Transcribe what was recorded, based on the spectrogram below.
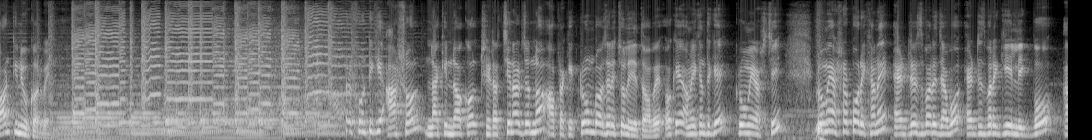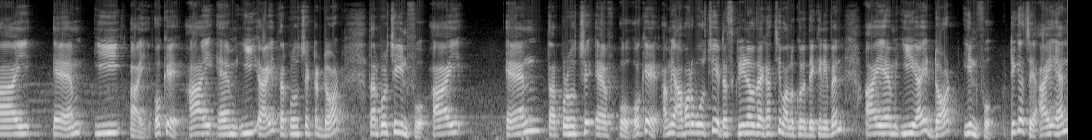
কন্টিনিউ করবেন। আপনার ফোনটি কি আসল নাকি নকল, সেটা চেনার জন্য আপনাকে ক্রোম ব্রাউজারে চলে যেতে হবে। ওকে আমি এখান থেকে ক্রোমে আসছি। ক্রোমে আসার পর এখানে অ্যাড্রেস বারে যাব। অ্যাড্রেস বারে গিয়ে লিখব I M E I okay I M E I তারপর হচ্ছে একটা ডট তারপর হচ্ছে ইনফো আই এন তারপর হচ্ছে এফ ও ওকে আমি আবার বলছি, এটা স্ক্রিনেও দেখাচ্ছি, ভালো করে দেখে নেবেন। I M E I dot info ঠিক আছে? I N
